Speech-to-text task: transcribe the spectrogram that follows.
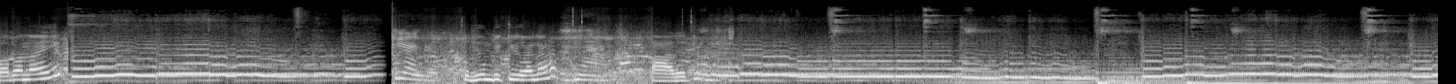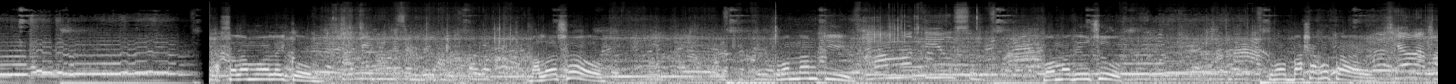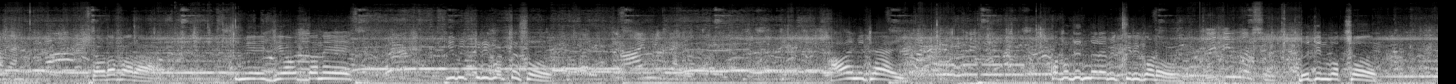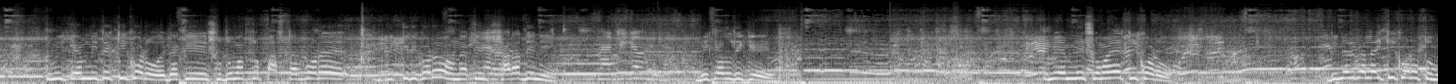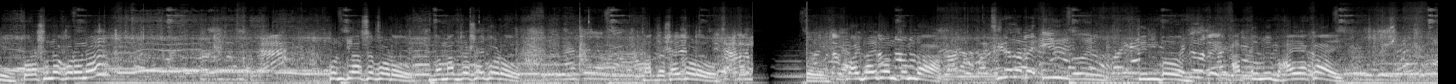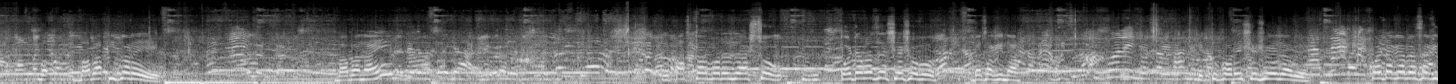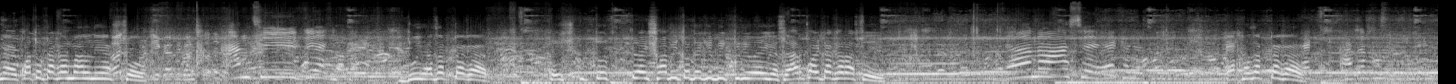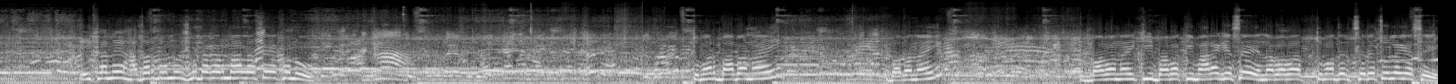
বাবা নাই। প্রতিদিন বিক্রি হয় না? হ্যাঁ। আর এটা? আসসালামু আলাইকুম। ভালো আছো? তোমার নাম কি? মোহাম্মদ ইউসুফ। মোহাম্মদ ইউসুফ। তোমার বাসা কোথায়? চৌড়াপাড়া তুমি এই জিয়া উদ্যানে কি বিক্রি করতেছো? হাওয়াই মিঠাই। কতদিন ধরে বিক্রি করো? দুই তিন বছর। তুমি এমনিতে কি করো? এটা কি শুধুমাত্র পাঁচটার পরে বিক্রি করো নাকি সারাদিনই? বিকাল দিকে। তুমি এমনি সময়ে কি করো? দিনের বেলায় কি করো তুমি? পড়াশোনা করো না? কোন ক্লাসে পড়ো? না মাদ্রাসায় পড়ো? মাদ্রাসায় পড়ো? কয় ভাই বোন তোমরা? তিন বোন। আর তুমি ভাই একাই? বাবা কি করে? বাবা নাই? পাঁচটার পরে যে আসছো কয়টা বাজে? শেষ হব। বেচা কিনা? একটু পরেই শেষ হয়ে যাবে। কয় টাকা বেচা কিনা? কত টাকার মাল নিয়ে আসছো? দুই হাজার টাকার? এই তো প্রায় সবই তো দেখি বিক্রি হয়ে গেছে। আর কয় টাকার আছে? এক হাজার টাকার? হাজার এইখানে হাজার পনেরোশো টাকার মাল আছে এখনও? হ্যাঁ। তোমার বাবা নাই? বাবা নাই? বাবা নাই কি? বাবা কি মারা গেছে? না বাবা তোমাদের ছেড়ে চলে গেছে?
